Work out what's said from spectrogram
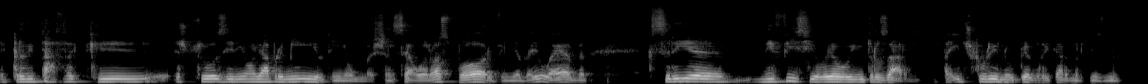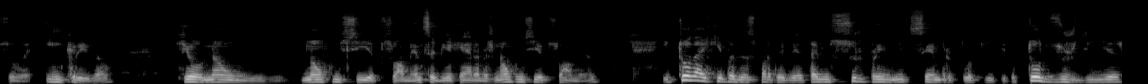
acreditava que as pessoas iriam olhar para mim, eu tinha uma chancela ao Sport, vinha da Eleven, que seria difícil eu entrosar-me. E descobri no Pedro Ricardo Martins uma pessoa incrível, que eu não, não conhecia pessoalmente, sabia quem era, mas não conhecia pessoalmente. E toda a equipa da Sport TV tem-me surpreendido sempre pela positiva. Todos os dias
